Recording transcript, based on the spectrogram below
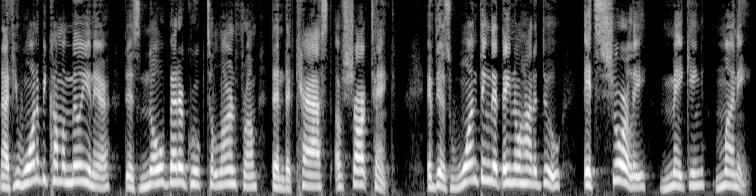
Now, if you want to become a millionaire, there's no better group to learn from than the cast of Shark Tank. If there's one thing that they know how to do, it's surely making money.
